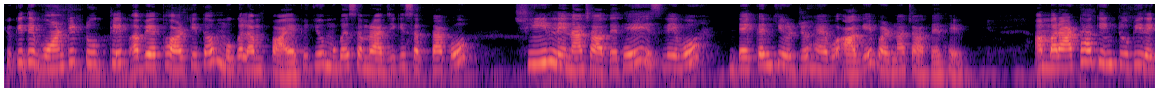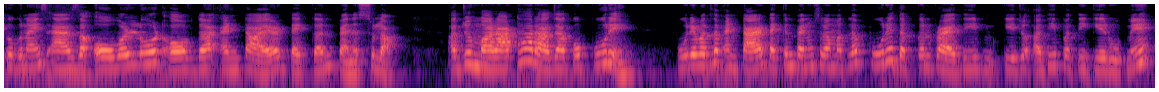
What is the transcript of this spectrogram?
क्योंकि they wanted to clip away authority to Mughal empire क्योंकि वो मुगल साम्राज्य की सत्ता को छीन लेना चाहते थे, इसलिए वो डेक्कन की ओर जो है वो आगे बढ़ना चाहते थे। A Maratha king to be recognized as the overlord of the entire Deccan Peninsula. अब जो मराठा राजा को पूरे पूरे मतलब एंटायर डेक्कन पेनिसुला मतलब पूरे दक्कन प्रायद्वीप के जो अधिपति के रूप में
